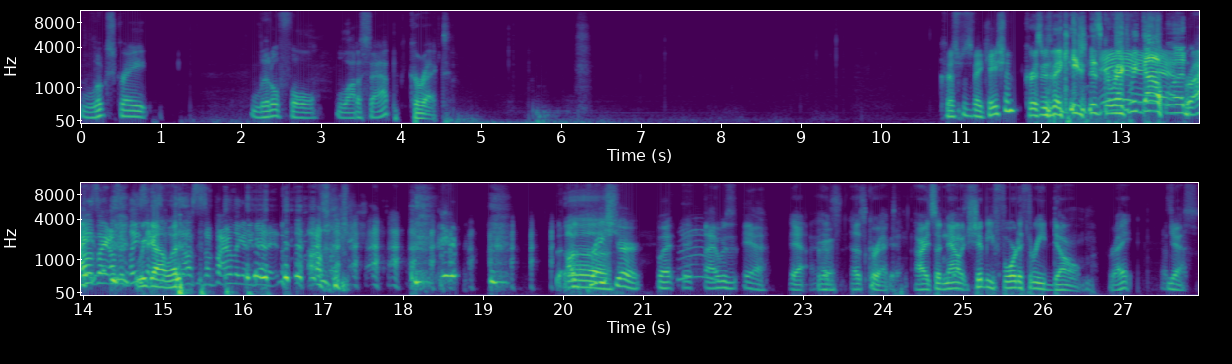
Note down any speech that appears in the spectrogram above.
Looks great. Little full. Lot of sap. Correct. Christmas vacation. Christmas vacation is correct. We got one. Right? I was like, I was like, please We say got one. else 'cause I'm finally gonna get it. I was I was pretty Uh, sure, but it, I was yeah. Yeah, that's, that's correct. All right, so now it should be four to three dome, right? That's yes.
